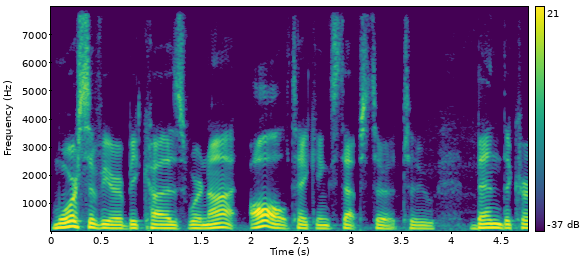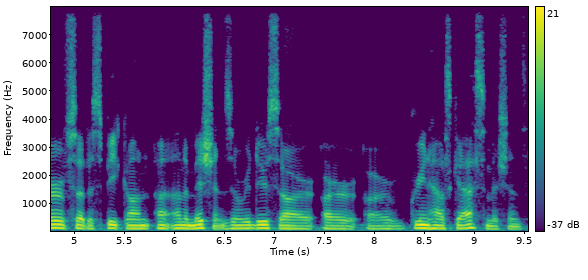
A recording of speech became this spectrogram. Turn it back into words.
more severe because we're not all taking steps to, to bend the curve, so to speak, on, on emissions and reduce our, our, our greenhouse gas emissions.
